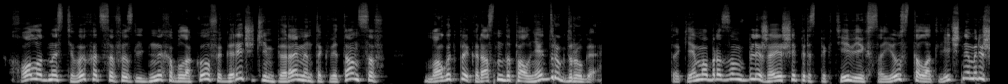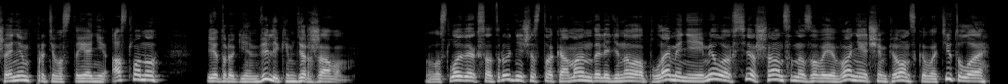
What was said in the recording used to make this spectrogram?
холодность выходцев из ледяных облаков и горячий темперамент аквитанцев могут прекрасно дополнять друг друга. Таким образом, в ближайшей перспективе их союз стал отличным решением в противостоянии Аслану и другим великим державам. В условиях сотрудничества команда Ледяного Пламени имела все шансы на завоевание чемпионского титула,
